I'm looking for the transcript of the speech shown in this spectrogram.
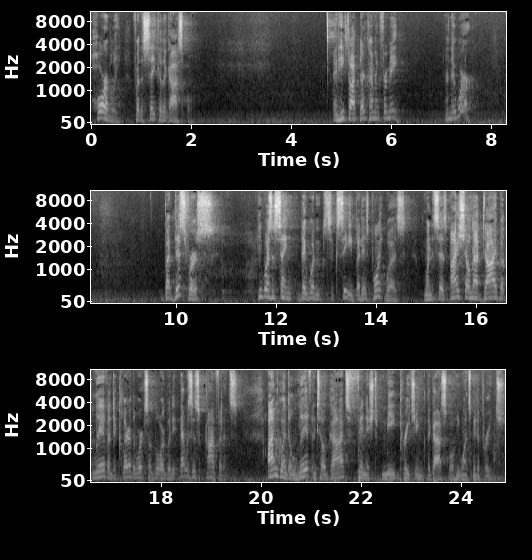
horribly for the sake of the gospel. And he thought, they're coming for me. And they were. But this verse he wasn't saying they wouldn't succeed, but his point was when it says, I shall not die but live and declare the works of the Lord, that was his confidence. I'm going to live until God's finished me preaching the gospel he wants me to preach.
